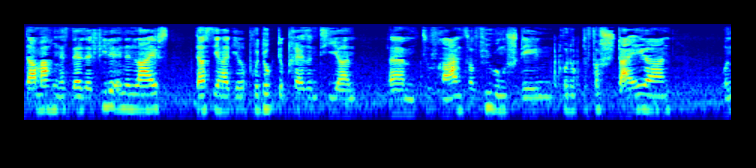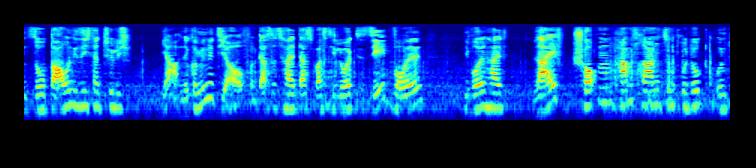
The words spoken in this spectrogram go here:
Da machen es sehr, sehr viele in den Lives, dass die halt ihre Produkte präsentieren, ähm, zu Fragen zur Verfügung stehen, Produkte versteigern. Und so bauen die sich natürlich ja, eine Community auf. Und das ist halt das, was die Leute sehen wollen. Die wollen halt live shoppen, haben Fragen zum Produkt und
